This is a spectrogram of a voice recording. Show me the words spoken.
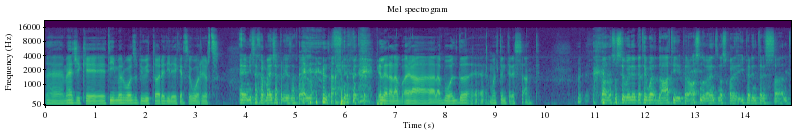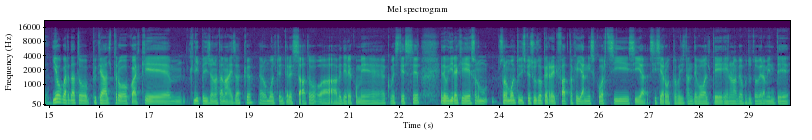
Eh, Magic e Timberwolves più vittorie di Lakers e Warriors. Eh, mi sa che ormai è già presa quella. esatto. quella era la, era la bold, eh, molto interessante. No, non so se voi li abbiate guardati, però sono veramente una squadra iper interessante. Io ho guardato più che altro qualche um, clip di Jonathan Isaac, ero molto interessato a, a vedere come, come, stesse e devo dire che sono, sono, molto dispiaciuto per il fatto che gli anni scorsi si, si sia rotto così tante volte e non abbia potuto veramente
